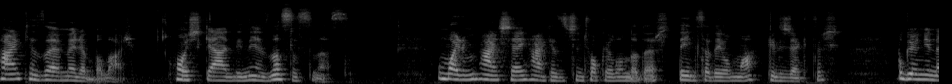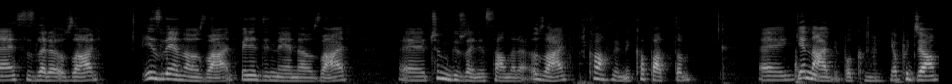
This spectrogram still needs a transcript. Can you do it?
Herkese merhabalar. Hoş geldiniz. Nasılsınız? Umarım her şey herkes için çok yolundadır. Değilse de yoluna gidecektir. Bugün yine sizlere özel, izleyene özel, beni dinleyene özel, e, tüm güzel insanlara özel kahvemi kapattım. E, genel bir bakım yapacağım.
